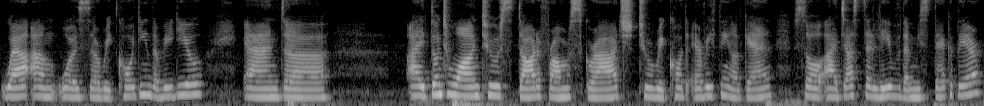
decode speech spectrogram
while I was uh, recording the video and uh, I don't want to start from scratch to record everything again so I just leave the mistake there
